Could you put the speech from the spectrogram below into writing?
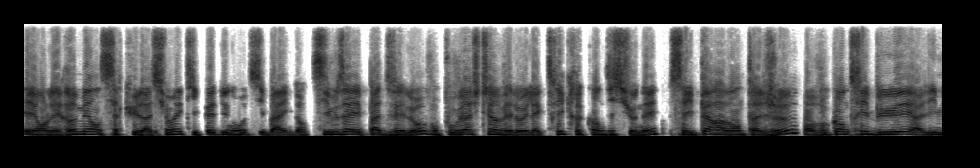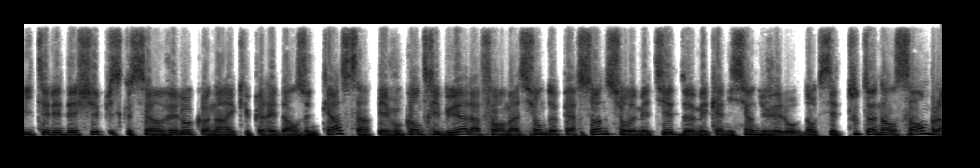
et on les remet en circulation équipés d'une route e-bike. Donc, si vous n'avez pas de vélo, vous pouvez acheter un vélo électrique reconditionné. C'est hyper avantageux. On vous contribuez à limiter les déchets puisque c'est un vélo qu'on a récupéré dans une casse et vous contribuez à la formation de personnes sur le métier de mécanicien du vélo. Donc c'est tout un ensemble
